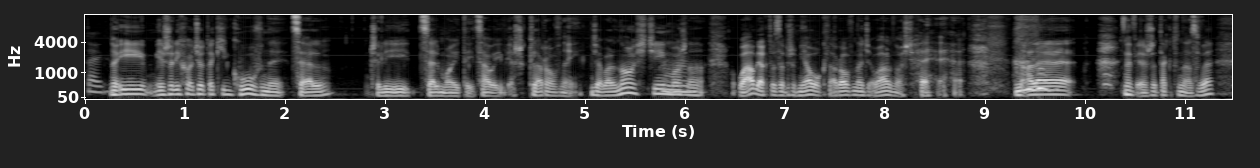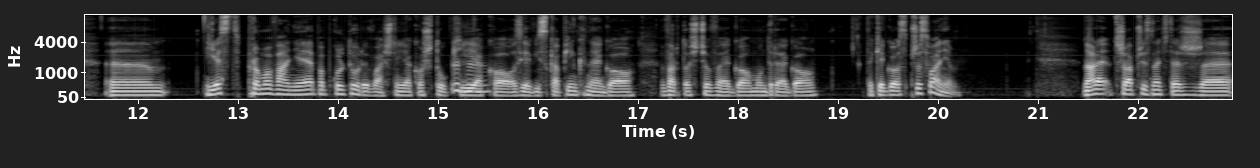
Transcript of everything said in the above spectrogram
tak. No i jeżeli chodzi o taki główny cel, czyli cel mojej tej całej, wiesz, klarownej działalności, Mhm. można, wow, jak to zabrzmiało, klarowna działalność, he, he, he. No ale, no wiesz, że tak to nazwę. Ym, jest promowanie popkultury właśnie jako sztuki, Mhm. jako zjawiska pięknego, wartościowego, mądrego, takiego z przesłaniem. No ale trzeba przyznać też, że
